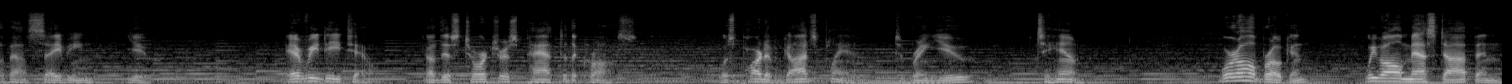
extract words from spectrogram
about saving you. Every detail of this torturous path to the cross was part of God's plan to bring you to Him. We're all broken. We've all messed up and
